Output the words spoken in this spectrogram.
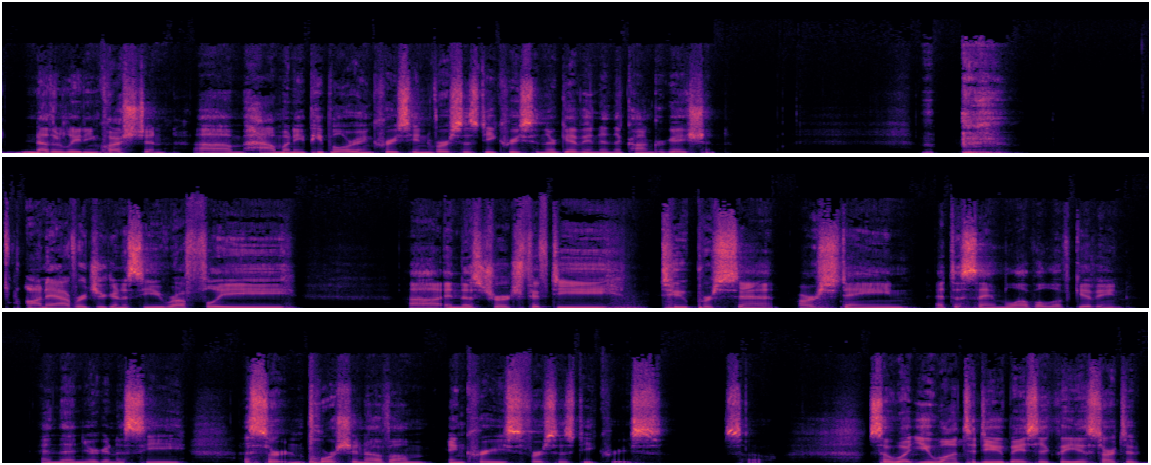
another leading question um, How many people are increasing versus decreasing their giving in the congregation? On average, you're going to see roughly uh, in this church, 52% are staying at the same level of giving. And then you're going to see a certain portion of them increase versus decrease. So so, what you want to do basically is start to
